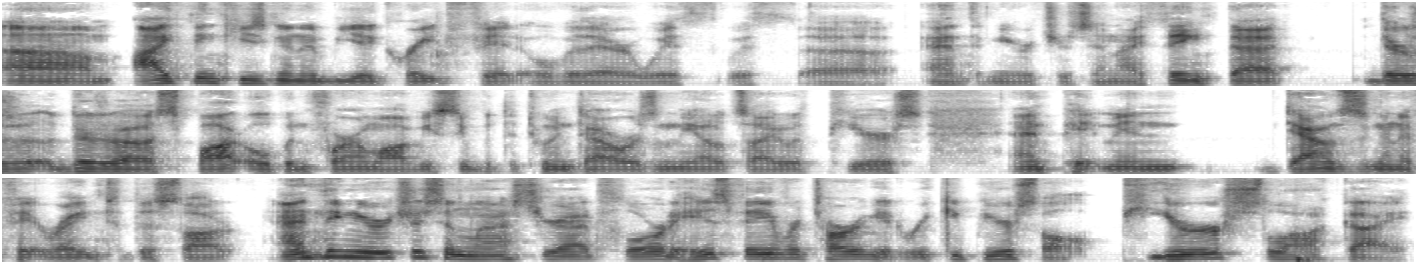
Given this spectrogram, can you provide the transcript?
Um, I think he's going to be a great fit over there with with uh, Anthony Richardson. I think that there's a, there's a spot open for him, obviously, with the Twin Towers on the outside with Pierce and Pittman. Downs is going to fit right into the slot. Anthony Richardson last year at Florida, his favorite target, Ricky Pearsall, pure slot guy.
